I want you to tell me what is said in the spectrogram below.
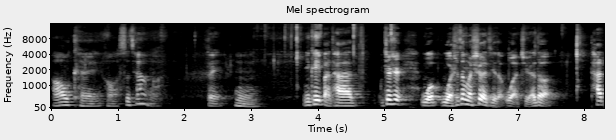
OK，哦，是这样啊，对，嗯。你可以把它，就是我我是这么设计的，我觉得它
